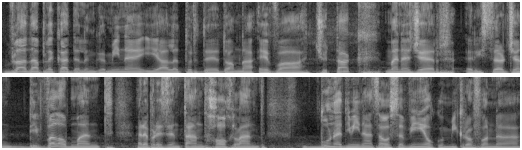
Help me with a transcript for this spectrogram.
Vlad a plecat de lângă mine, e alături de doamna Eva Ciutac, manager Research and Development, reprezentant Hochland. Bună dimineața, o să vin eu cu un microfon uh,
